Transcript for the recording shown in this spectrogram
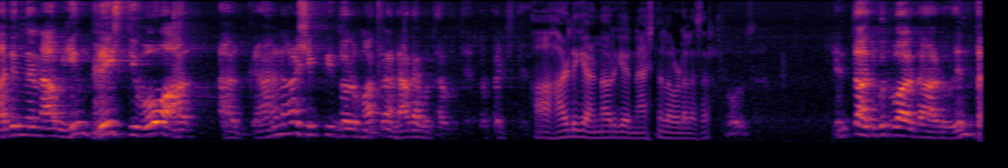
ಅದನ್ನ ನಾವು ಹೆಂಗ್ ಗ್ರಹಿಸ್ತೀವೋ ಆ- ಗ್ರಹಣ ಶಕ್ತಿ ಇದ್ದವರು ಮಾತ್ರ ನಾದ ಗೊತ್ತಾಗುತ್ತೆ ಪ್ರಪಂಚದಲ್ಲಿ ಆ ಹಾಡಿಗೆ ಅಣ್ಣವ್ರಿಗೆ ನ್ಯಾಷನಲ್ ಅವಾರ್ಡ್ ಅಲ್ಲ ಸರ್? ಹೌದು ಸರ್. ಎಂತ ಅದ್ಭುತವಾದ ಹಾಡು ಎಂತ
